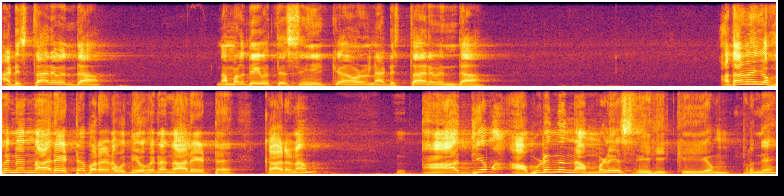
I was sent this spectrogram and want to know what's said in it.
അടിസ്ഥാനം എന്താ? നമ്മൾ ദൈവത്തെ സ്നേഹിക്കാനുള്ള അടിസ്ഥാനം എന്താ? അതാണ് യോഹന നാല് എട്ട് പറയണം ഒന്ന് യോഹന നാല് എട്ട്. കാരണം ആദ്യം അവിടുന്ന് നമ്മളെ സ്നേഹിക്കുകയും പറഞ്ഞ്.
